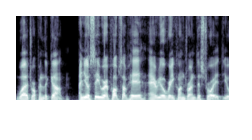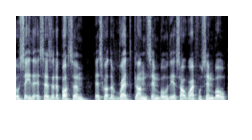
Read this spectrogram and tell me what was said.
were dropping the gun. And you'll see where it pops up here, aerial recon drone destroyed, you'll see that it says at the bottom, it's got the red gun symbol, the assault rifle symbol,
